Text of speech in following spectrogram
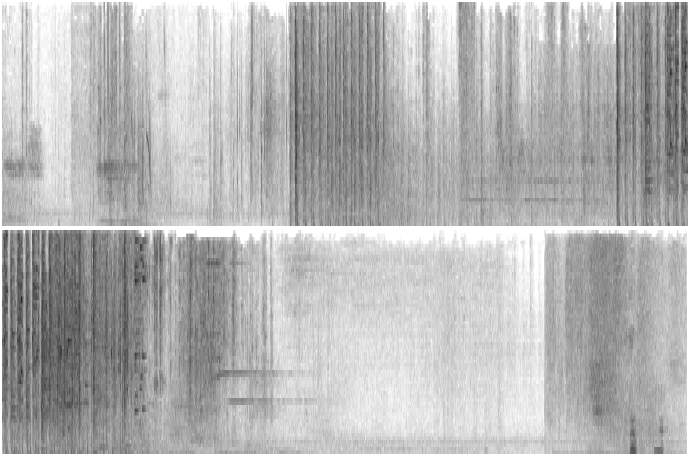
Nice. There you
